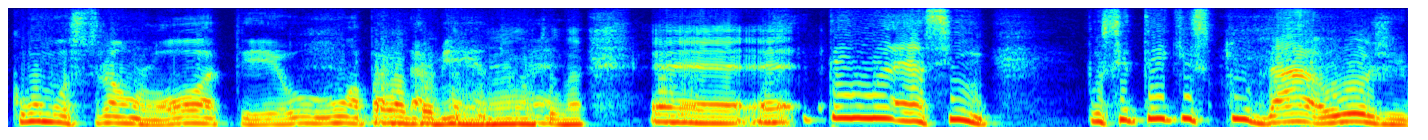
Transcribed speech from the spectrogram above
como mostrar um lote ou um apartamento. Um apartamento né? Né? É, é, tem uma, é assim, você tem que estudar hoje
